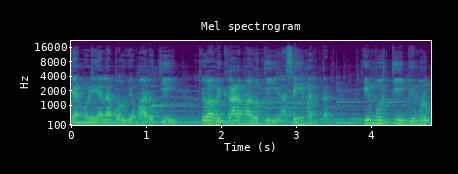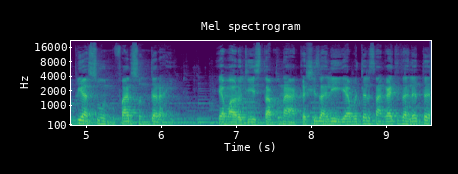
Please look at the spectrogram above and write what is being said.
त्यामुळे याला भव्य मारुती किंवा विक्राळ मारुती असेही म्हणतात. ही मूर्ती भीमरूपी असून फार सुंदर आहे. या मारुतीची स्थापना कशी झाली याबद्दल सांगायचं झालं तर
